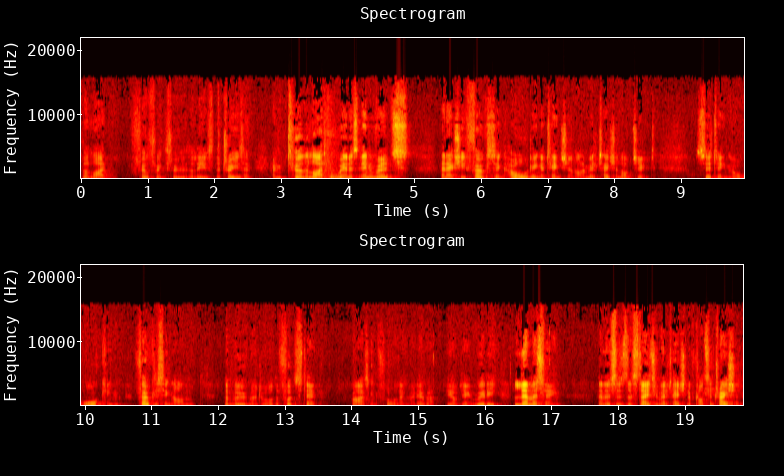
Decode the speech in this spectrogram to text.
the light filtering through the leaves of the trees, and, and turn the light of awareness inwards and actually focusing, holding attention on a meditation object, sitting or walking, focusing on the movement or the footstep, rising and falling, whatever the object, really limiting. And this is the stage of meditation of concentration.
